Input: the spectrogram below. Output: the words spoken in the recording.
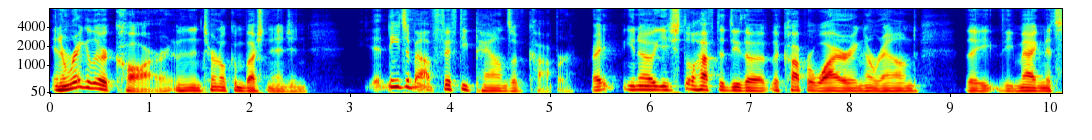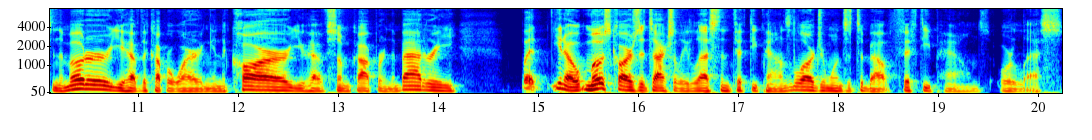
In a regular car, an internal combustion engine, it needs about 50 pounds of copper, right? You know, you still have to do the, the copper wiring around the, the magnets in the motor. You have the copper wiring in the car. You have some copper in the battery. But, you know, most cars, it's actually less than 50 pounds. The larger ones, it's about 50 pounds or less.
